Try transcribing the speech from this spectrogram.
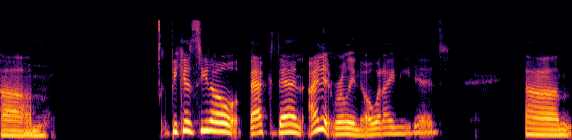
Um because you know back then i didn't really know what i needed um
